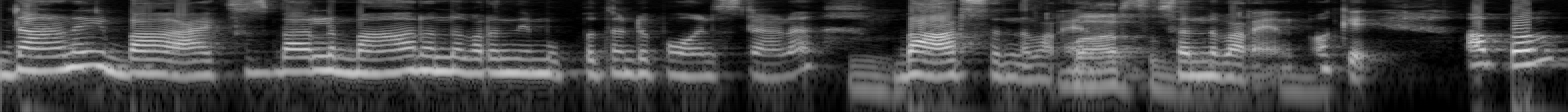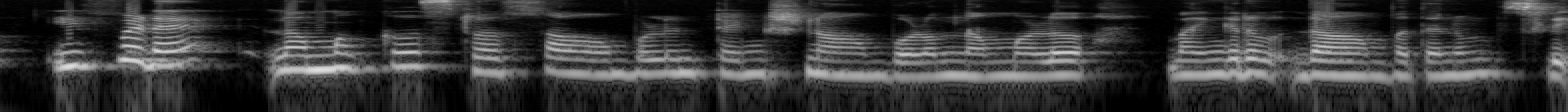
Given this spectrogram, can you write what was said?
ഇതാണ് ഈ ആക്സിസ് ബാറിൽ ബാർ എന്ന് പറയുന്ന ഈ മുപ്പത്തൊണ്ട് പോയിന്റ്സ് ആണ് ബാർസ് എന്ന് പറയുന്നത് എന്ന് പറയുന്നത്. ഓക്കെ. അപ്പം ഇവിടെ നമുക്ക് സ്ട്രെസ് ആകുമ്പോഴും ടെൻഷൻ ആകുമ്പോഴും നമ്മൾ ഭയങ്കര ഇതാകുമ്പോഴത്തേനും സ്ലീ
